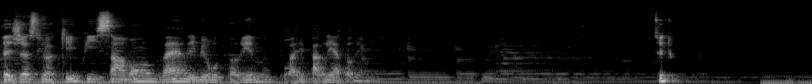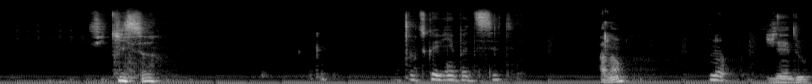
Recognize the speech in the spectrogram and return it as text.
fait geste OK, puis ils s'en vont vers les bureaux de Porim pour aller parler à Porim. C'est tout. C'est qui ça? En tout cas, il vient pas d'ici. Ah non? Non. Je viens d'où?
